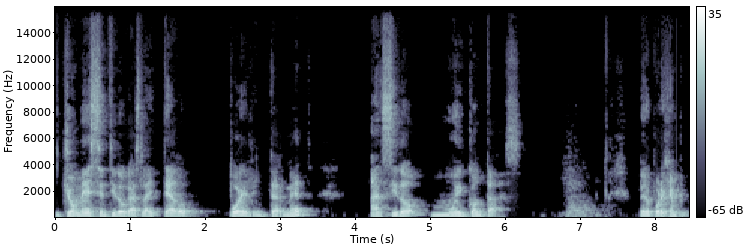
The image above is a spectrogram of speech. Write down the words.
yo me he sentido gaslighteado por el Internet han sido muy contadas. Pero, por ejemplo,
